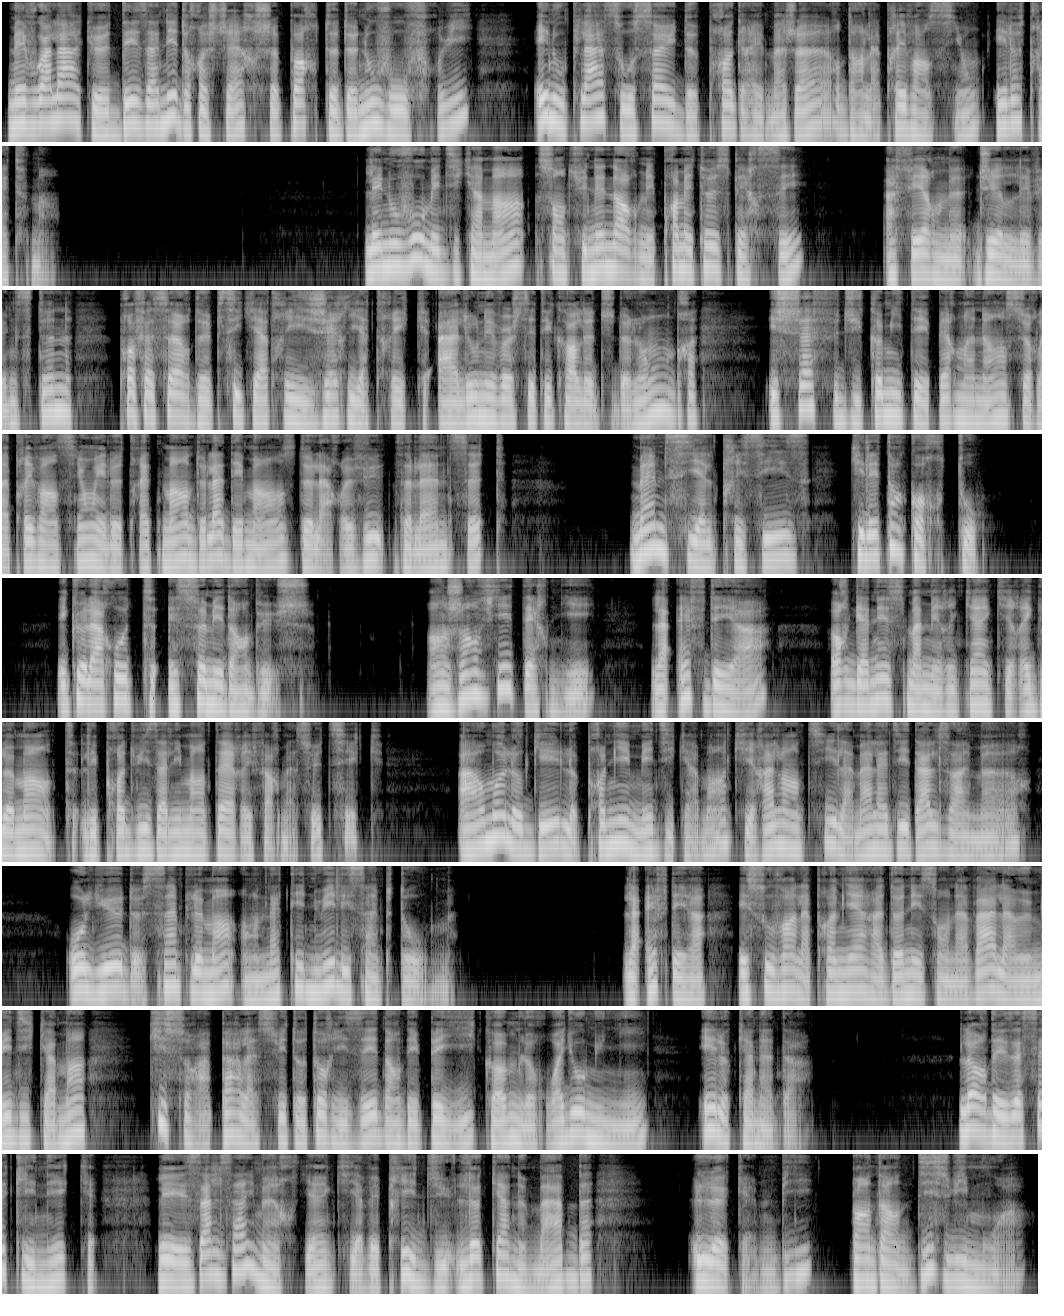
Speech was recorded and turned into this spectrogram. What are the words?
Mais voilà que des années de recherche portent de nouveaux fruits et nous placent au seuil de progrès majeurs dans la prévention et le traitement. Les nouveaux médicaments sont une énorme et prometteuse percée, affirme Jill Livingston, professeure de psychiatrie gériatrique à l'University College de Londres et chef du comité permanent sur la prévention et le traitement de la démence de la revue The Lancet, même si elle précise qu'il est encore tôt et que la route est semée d'embûches. En janvier dernier, la FDA, organisme américain qui réglemente les produits alimentaires et pharmaceutiques, a homologué le premier médicament qui ralentit la maladie d'Alzheimer au lieu de simplement en atténuer les symptômes. La FDA est souvent la première à donner son aval à un médicament qui sera par la suite autorisé dans des pays comme le Royaume-Uni et le Canada. Lors des essais cliniques, les Alzheimeriens qui avaient pris du lecanemab, Leqembi, pendant 18 mois,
